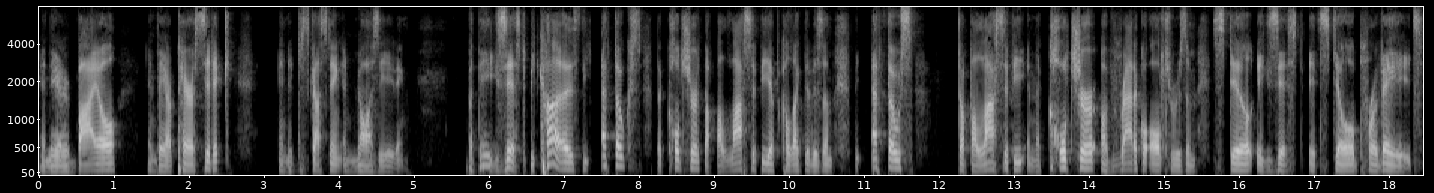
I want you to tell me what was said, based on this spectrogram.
And they are vile and they are parasitic and disgusting and nauseating. But they exist because the ethos, the culture, the philosophy of collectivism, the ethos, the philosophy, and the culture of radical altruism still exist. It still pervades.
